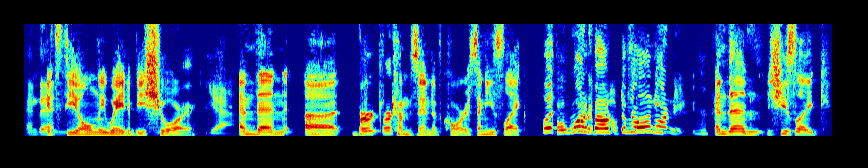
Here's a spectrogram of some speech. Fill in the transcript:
and then it's the only way to be sure. yeah And then uh, Burke, Burke- comes in, of course, and he's like, "But, But what, about, the your money? And then she's like,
